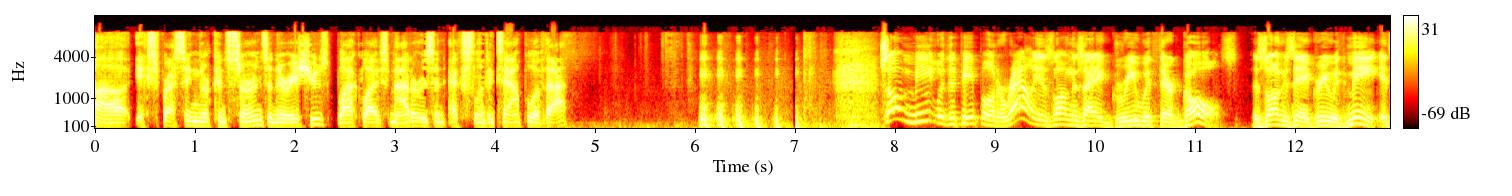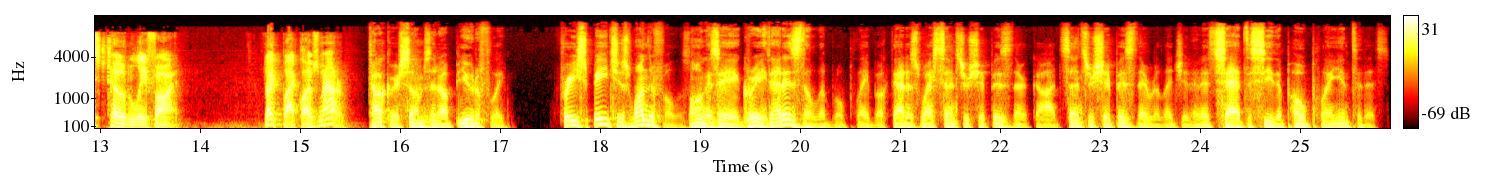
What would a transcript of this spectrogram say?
uh, expressing their concerns and their issues. Black Lives Matter is an excellent example of that. so I'll meet with the people at a rally as long as I agree with their goals. As long as they agree with me, it's totally fine. Like Black Lives Matter. Tucker sums it up beautifully. Free speech is wonderful as long as they agree. That is the liberal playbook. That is why censorship is their God. Censorship is their religion. And it's sad to see the Pope play into this.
